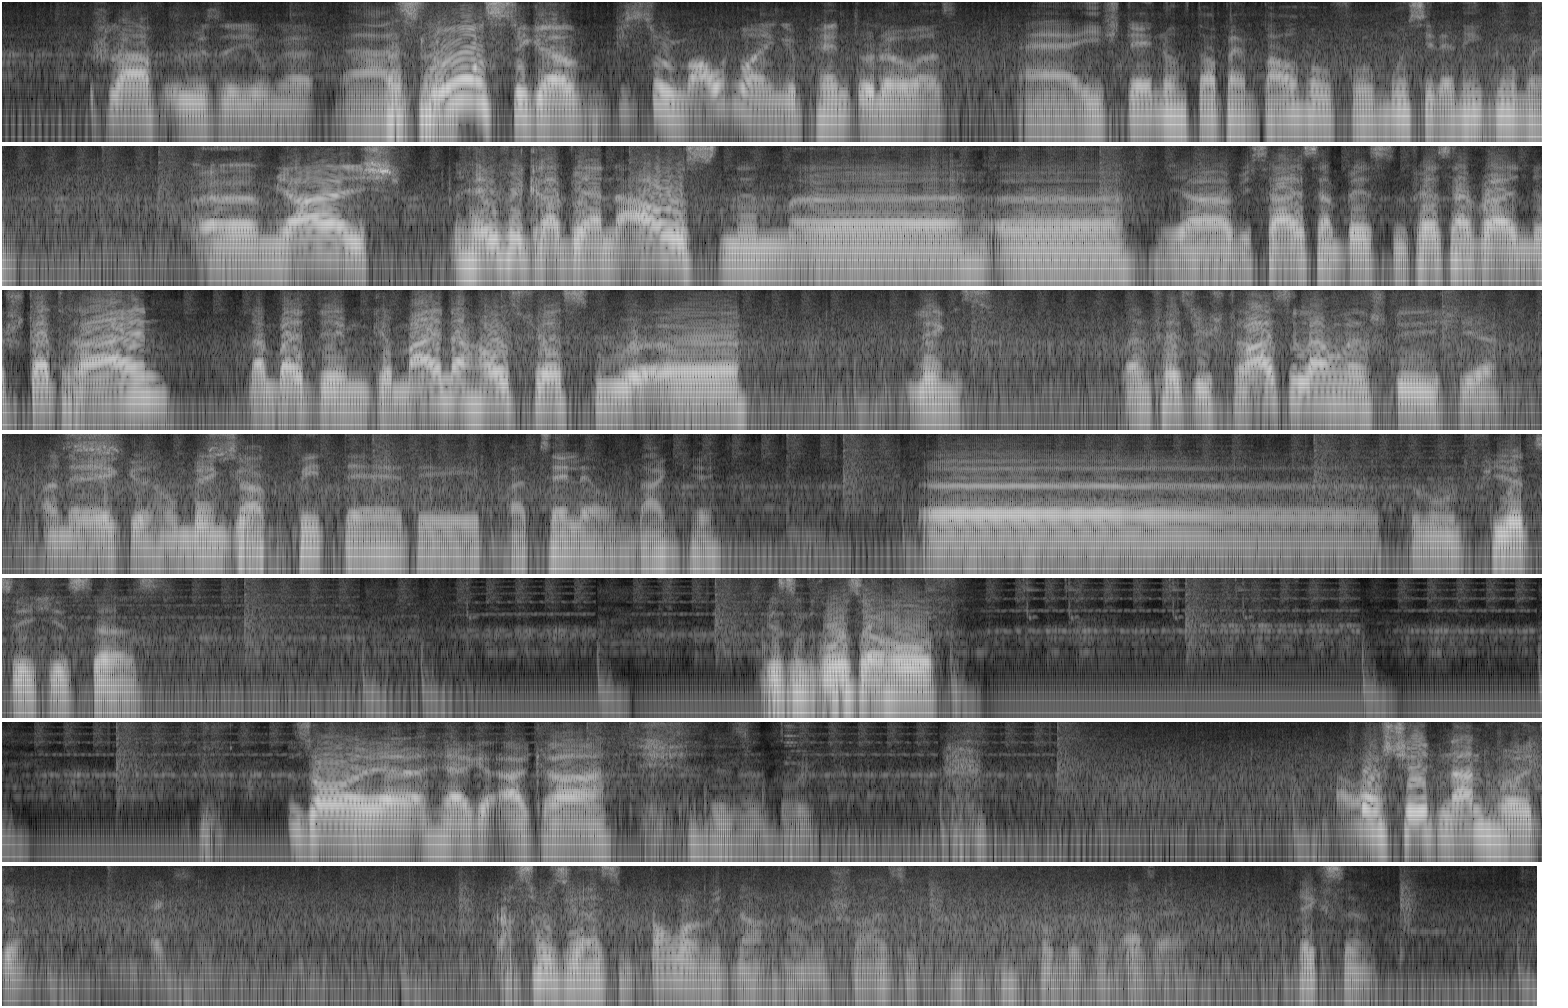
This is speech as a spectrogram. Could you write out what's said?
Schlaföse, Junge. Ja, Was ist so. los, Digga? Bist du im Auto eingepennt oder was? Äh, ich stehe noch da beim Bauhof. Wo muss ich denn hinkommen? Ähm, ja, ich helfe gerade während aus. Nem, äh, äh, ja, wie sag ich's am besten? Fährst einfach in die Stadt rein, dann bei dem Gemeindehaus fährst du, äh, links. Dann fährst du die Straße lang und dann stehe ich hier an der Ecke und winke. Sag bitte die Parzelle und danke. Äh, 45 ist das. Wir sind großer Hof. So, ja, Herr Agrar. Das ist so gut. Was steht denn an heute? Excellent. Achso, sie heißen Bauer mit Nachname. Scheiße, ich hab komplett vergessen. Wechseln.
